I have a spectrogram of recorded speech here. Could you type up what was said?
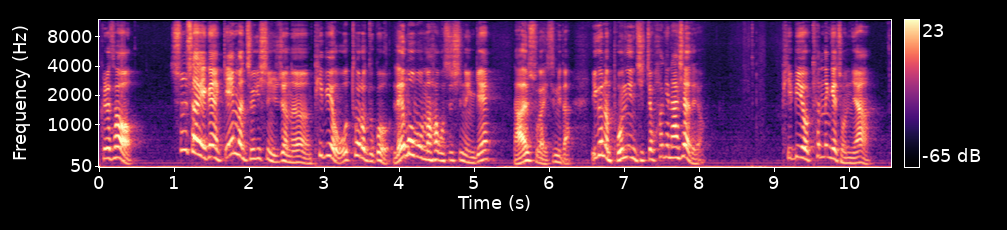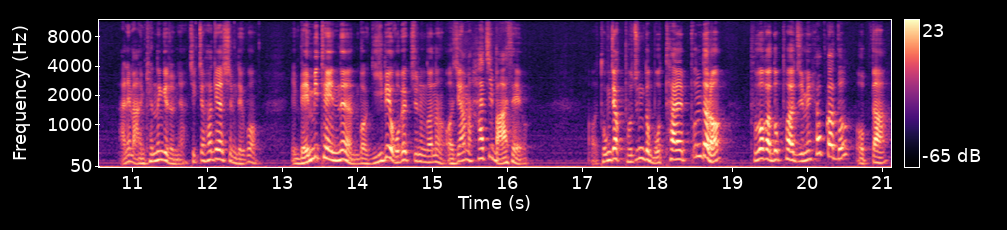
그래서 순수하게 그냥 게임만 즐기시는 유저는 PBO auto로 두고 램오버만 하고 쓰시는 게 나을 수가 있습니다. 이거는 본인 직접 확인하셔야 돼요. PBO 켰는 게 좋냐 아니면 안 켰는 게 좋냐 직접 확인하시면 되고 맨 밑에 있는 뭐 200, 500 주는 거는 어지간하면 하지 마세요. 어, 동작 보증도 못할 뿐더러 부하가 높아지면 효과도 없다.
